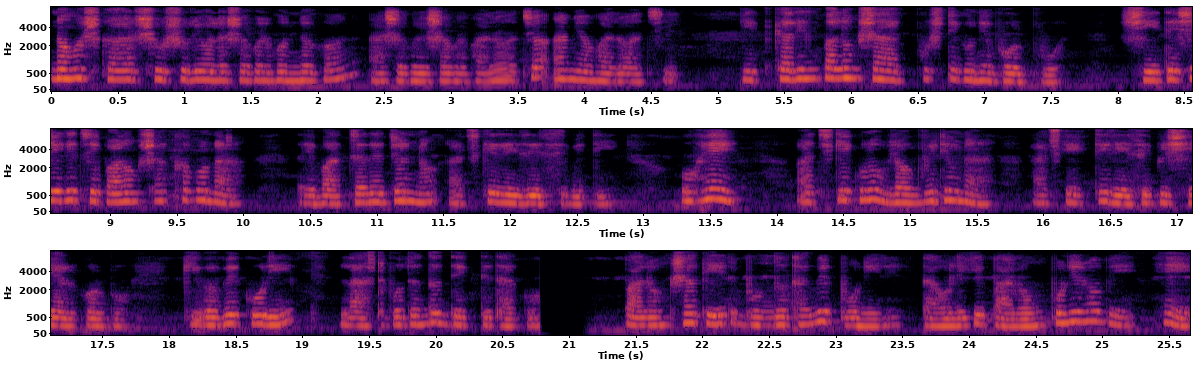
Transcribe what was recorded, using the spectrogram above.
নমস্কার সুশুরিওয়ালা সকল বন্ধুগণ। আশা করি সবাই ভালো আছো, আমিও ভালো আছি। শীতকালীন পালং শাক পুষ্টিগুণে ভরপুর। শীত এসে গেছে পালং শাক খাব না, তাই বাচ্চাদের জন্য আজকের এই রেসিপিটি ও হে আজকে কোনো ব্লগ ভিডিও না, আজকে একটি রেসিপি শেয়ার করব। কীভাবে করি লাস্ট পর্যন্ত দেখতে থাকো পালং শাকের বন্ধু থাকবে পনির, তাহলে কি পালং পনির হবে? হ্যাঁ।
